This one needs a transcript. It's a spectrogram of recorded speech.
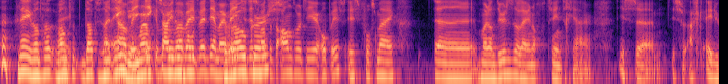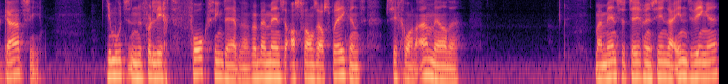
Nee, want, want dat is dan één ding. Maar ik, zou je dan maar, weet, maar weet je dus wat het antwoord hierop is? Is volgens mij... eh, maar dan duurt het alleen nog 20 jaar. Is, eh, is eigenlijk educatie. Je moet een verlicht volk zien te hebben... waarbij mensen als vanzelfsprekend zich gewoon aanmelden. Maar mensen tegen hun zin daarin dwingen...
